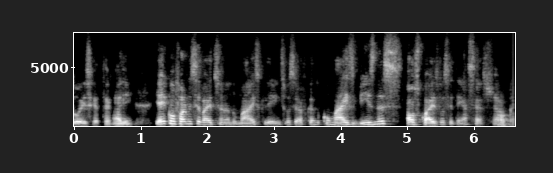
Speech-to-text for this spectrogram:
dois retângulos ali. E aí, conforme você vai adicionando mais clientes, você vai ficando com mais business aos quais você tem acesso. Ok.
